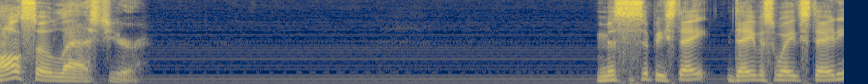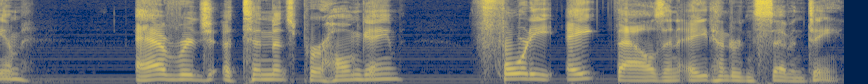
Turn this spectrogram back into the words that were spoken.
Also, last year, Mississippi State, Davis Wade Stadium, average attendance per home game, 48,817.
